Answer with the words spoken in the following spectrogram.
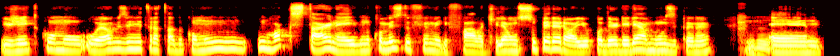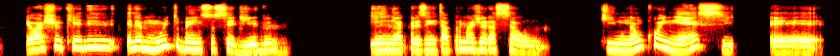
e o jeito como o Elvis é retratado como um, um rockstar, né? Ele, no começo do filme ele fala que ele é um super-herói e o poder dele é a música, né? É, eu acho que ele, ele é muito bem sucedido em apresentar para uma geração que não conhece é,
